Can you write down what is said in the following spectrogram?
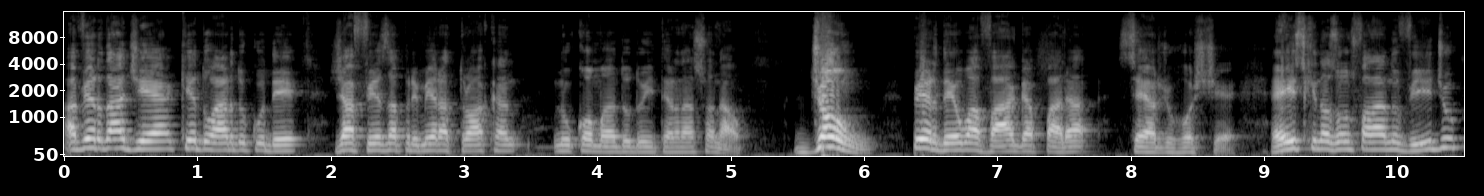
A verdade é que Eduardo Cudê já fez a primeira troca no comando do Internacional. John perdeu a vaga para Sérgio Rocher. É isso que nós vamos falar no vídeo,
